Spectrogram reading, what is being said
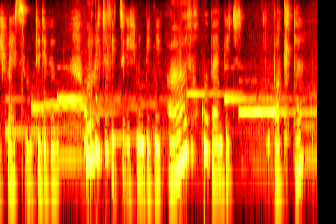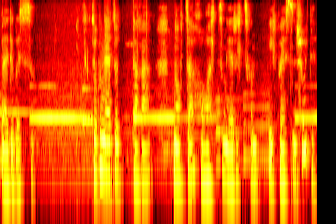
их байсан төдийгүй үргэлжил эцэг их минь биднийг ойлгохгүй байна гэж бодолтой байдаг байсан. Зөвхөн найзуудтайгаа нууцаа хуваалцсан ярилцах нь их байсан шүү дээ.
